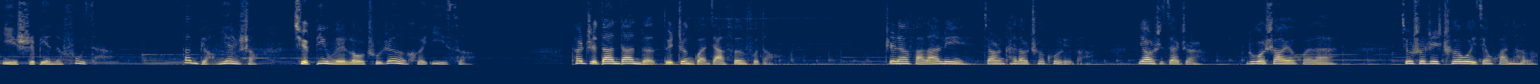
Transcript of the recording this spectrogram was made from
一时变得复杂，但表面上却并未露出任何异色。他只淡淡的对郑管家吩咐道：“这辆法拉利叫人开到车库里吧，钥匙在这儿。如果少爷回来，就说这车我已经还他了。”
